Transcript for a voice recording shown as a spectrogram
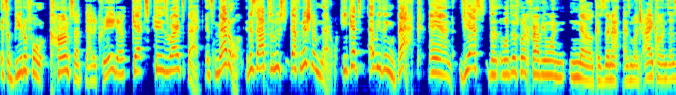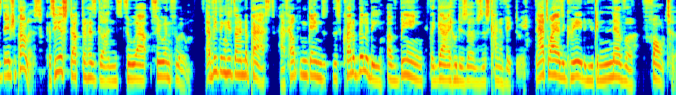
it's a beautiful concept that a creator gets his rights back. It's metal. It is the absolute definition of metal. He gets everything back. And yes, the, will this work for everyone? No, because they're not as much icons as Dave Chappelle is. Because he is stuck to his guns throughout, through and through. Everything he's done in the past has helped him gain this credibility of being the guy who deserves this kind of victory. That's why as a creator, you can never falter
